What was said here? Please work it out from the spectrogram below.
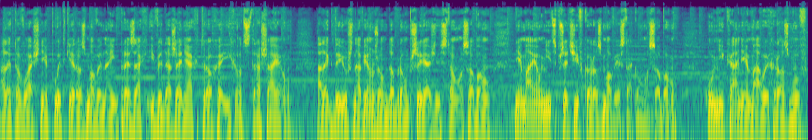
ale to właśnie płytkie rozmowy na imprezach i wydarzeniach trochę ich odstraszają. Ale gdy już nawiążą dobrą przyjaźń z tą osobą, nie mają nic przeciwko rozmowie z taką osobą. Unikanie małych rozmów,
